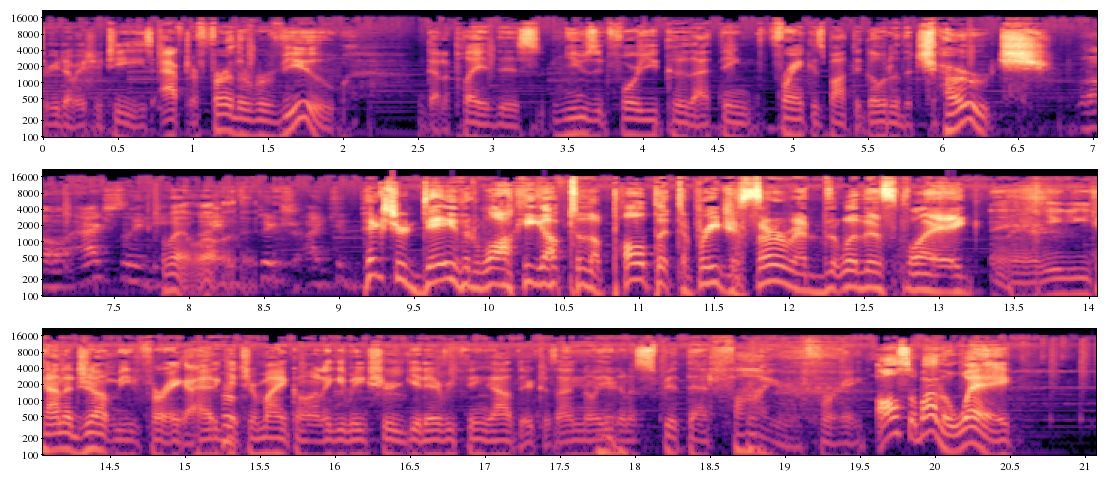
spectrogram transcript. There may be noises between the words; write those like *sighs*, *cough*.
Three WHTs. After further review, I'm going to play this music for you because I think Frank is about to go to the church. Well, actually, well, well, I, can picture, I, can picture, David walking up to the pulpit to preach a sermon with this plague. And you, you kind of jumped me, Frank. I had to get your mic on and make sure you get everything out there because I know you're going to spit that fire, Frank. Also, by the way,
